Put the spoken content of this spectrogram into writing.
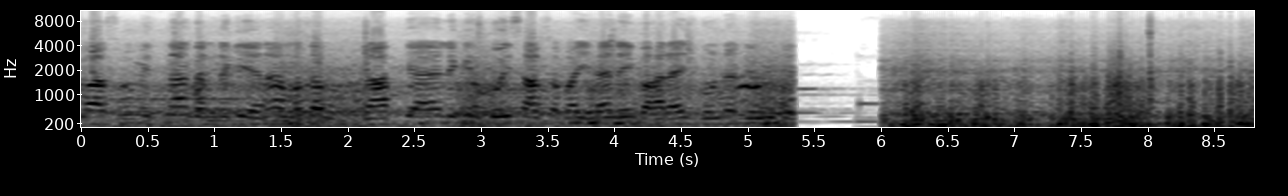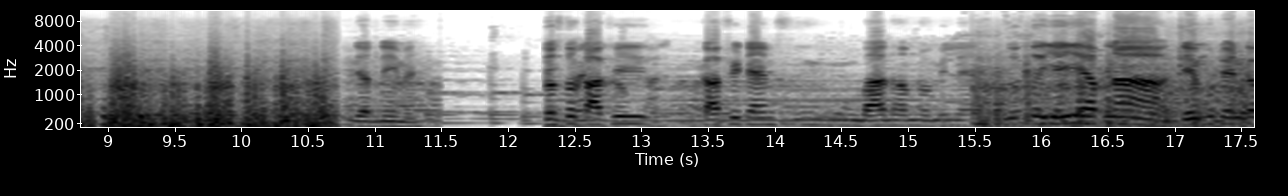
वाशरूम इतना गंदगी है ना मतलब रात के आया, लेकिन कोई साफ़ सफ़ाई है नहीं बहराइच गोंडा डेंगू जर्नी में। दोस्तों, काफ़ी काफ़ी टाइम बाद हम लोग मिल रहे हैं। दोस्तों, यही है अपना डेमू ट्रेन का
